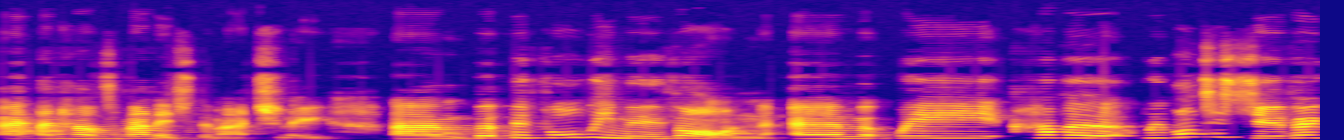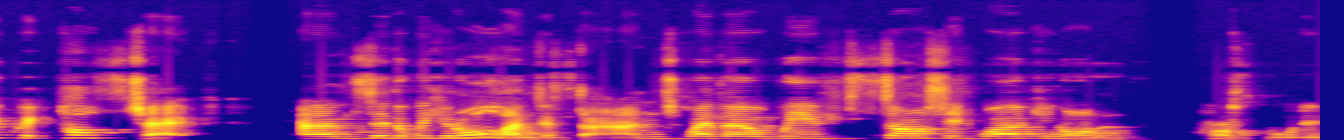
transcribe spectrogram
and how to manage them actually. Um, but before we move on, um, we have a we wanted to do a very quick pulse check um, so that we can all understand whether we've started working on cross-border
